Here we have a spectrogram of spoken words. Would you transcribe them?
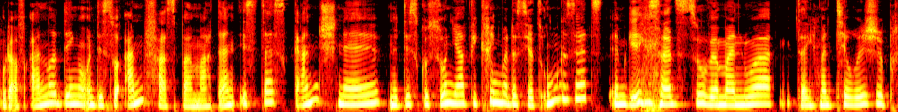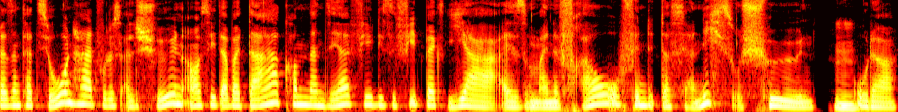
oder auf andere Dinge und es so anfassbar macht, dann ist das ganz schnell eine Diskussion, ja, wie kriegen wir das jetzt umgesetzt? Im Gegensatz zu, wenn man nur, sage ich mal, theoretische Präsentation hat, wo das alles schön aussieht, aber da kommen dann sehr viel diese Feedbacks, ja, also meine Frau findet das ja nicht so schön hm. oder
